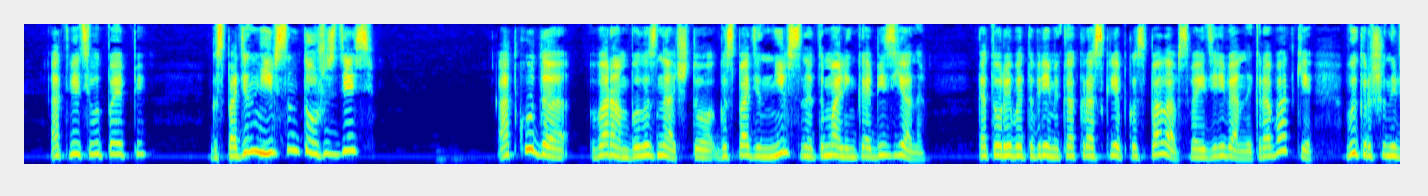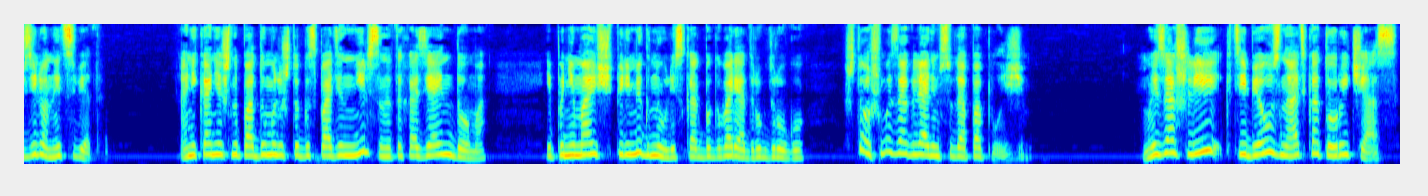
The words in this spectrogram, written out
— ответила Пеппи. Господин Нильсон тоже здесь. Откуда ворам было знать, что господин Нильсон — это маленькая обезьяна, которая в это время как раз крепко спала в своей деревянной кроватке, выкрашенной в зеленый цвет? Они, конечно, подумали, что господин Нильсон — это хозяин дома, и, понимающе перемигнулись, как бы говоря друг другу, Что ж, мы заглянем сюда попозже. Мы зашли к тебе узнать, который час,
